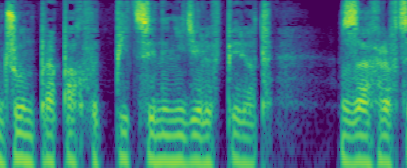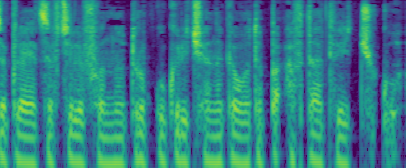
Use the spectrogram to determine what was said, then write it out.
Джун пропахла пиццей на неделю вперед. Захаров цепляется в телефонную трубку, крича на кого-то по автоответчику.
